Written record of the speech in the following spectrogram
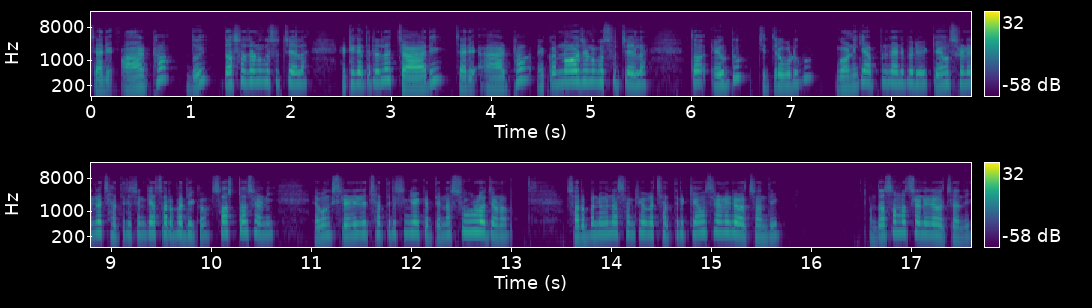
ଚାରି ଆଠ ଦୁଇ ଦଶ ଜଣଙ୍କୁ ସୂଚାଇଲା ଏଠି କେତେ ରହିଲା ଚାରି ଚାରି ଆଠ ଏକ ନଅ ଜଣଙ୍କୁ ସୂଚାଇଲା ତ ଏଇଠୁ ଚିତ୍ରଗୁଡ଼ିକୁ ଗଣିକି ଆପଣ ଜାଣିପାରିବେ କେଉଁ ଶ୍ରେଣୀରେ ଛାତ୍ରୀ ସଂଖ୍ୟା ସର୍ବାଧିକ? ଷଷ୍ଠ ଶ୍ରେଣୀ। ଏବଂ ଶ୍ରେଣୀରେ ଛାତ୍ରୀ ସଂଖ୍ୟା କେତେ ନା ଷୋହଳ ଜଣ? ସର୍ବନିମ୍ନ ସଂଖ୍ୟକ ଛାତ୍ରୀ କେଉଁ ଶ୍ରେଣୀରେ ଅଛନ୍ତି? ଦଶମ ଶ୍ରେଣୀରେ ଅଛନ୍ତି।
